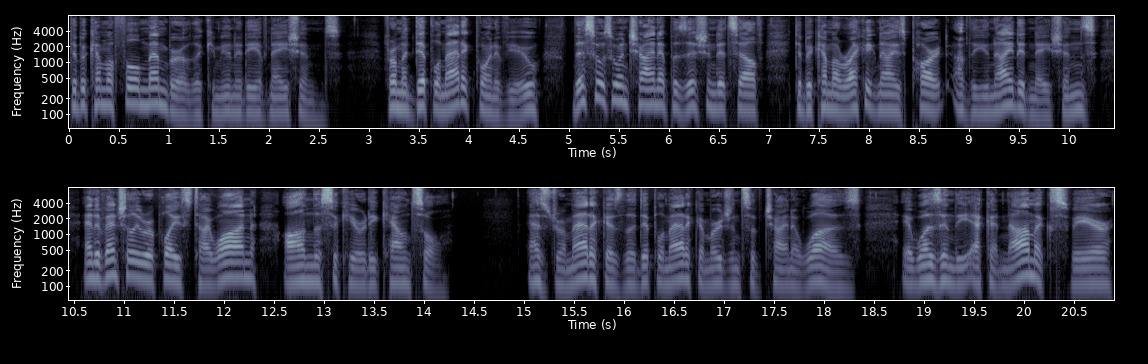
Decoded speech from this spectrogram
to become a full member of the community of nations. From a diplomatic point of view, this was when China positioned itself to become a recognized part of the United Nations and eventually replaced Taiwan on the Security Council. As dramatic as the diplomatic emergence of China was, it was in the economic sphere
